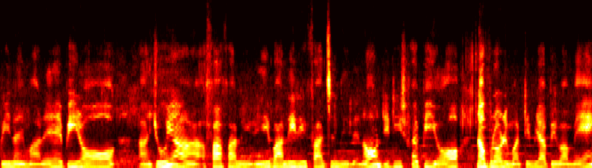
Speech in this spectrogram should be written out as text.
ပေးနိုင်ပါတယ်ပြီးတော့အရိုးရအဖားဖားလေးတွေဗာလေးတွေဖားခြင်းလေးလည်းနော်တီတီဖက်ပြီးတော့နောက်ဘလော့တွေမှာတင်ပြပေးပါမယ်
